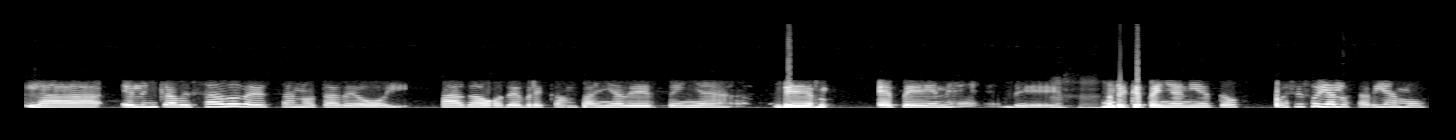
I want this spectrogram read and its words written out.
La, el encabezado de esta nota de hoy paga Odebre campaña de Peña de EPN de Enrique Peña Nieto, pues eso ya lo sabíamos.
